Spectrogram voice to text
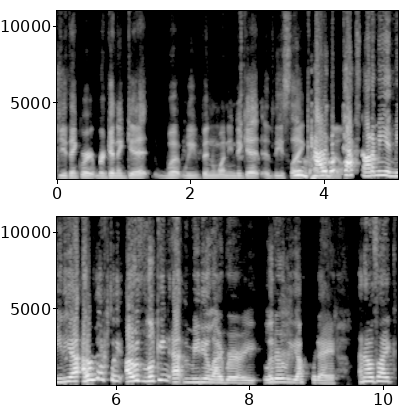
Do you think we're, we're gonna get what we've been wanting to get at least like category taxonomy and media? I was actually i was looking at the media library literally yesterday and i was like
